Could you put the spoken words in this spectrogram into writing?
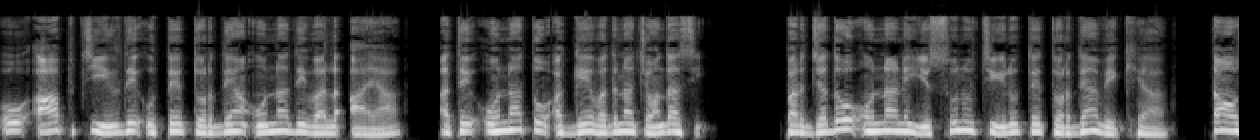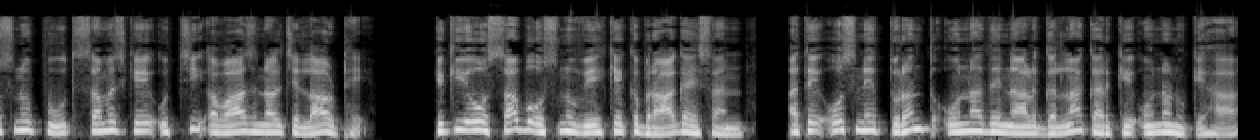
ਉਹ ਆਪ ਝੀਲ ਦੇ ਉੱਤੇ ਤੁਰਦਿਆਂ ਉਹਨਾਂ ਦੀ ਵੱਲ ਆਇਆ ਅਤੇ ਉਹਨਾਂ ਤੋਂ ਅੱਗੇ ਵਧਣਾ ਚਾਹੁੰਦਾ ਸੀ। ਪਰ ਜਦੋਂ ਉਹਨਾਂ ਨੇ ਯਿਸੂ ਨੂੰ ਝੀਲ ਉੱਤੇ ਤੁਰਦਿਆਂ ਵੇਖਿਆ, ਤਾਂ ਉਸ ਨੂੰ ਭੂਤ ਸਮਝ ਕੇ ਉੱਚੀ ਆਵਾਜ਼ ਨਾਲ ਚਿল্ਲਾ ਉੱਠੇ, ਕਿਉਂਕਿ ਉਹ ਸਭ ਉਸ ਨੂੰ ਵੇਖ ਕੇ ਘਬਰਾ ਗਏ ਸਨ ਅਤੇ ਉਸ ਨੇ ਤੁਰੰਤ ਉਹਨਾਂ ਦੇ ਨਾਲ ਗੱਲਾਂ ਕਰਕੇ ਉਹਨਾਂ ਨੂੰ ਕਿਹਾ,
